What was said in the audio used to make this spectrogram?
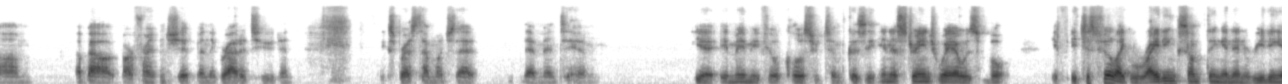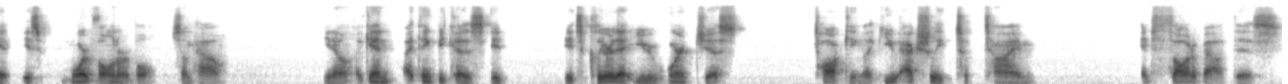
um, about our friendship and the gratitude, and expressed how much that that meant to him. Yeah, it made me feel closer to him because in a strange way, I was. If it just felt like writing something and then reading it is more vulnerable somehow. You know, again, I think because it it's clear that you weren't just talking, like you actually took time and thought about this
